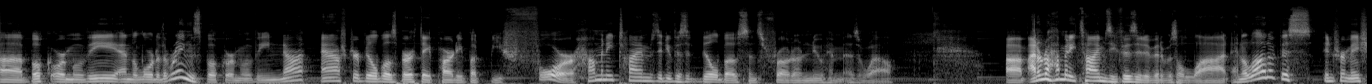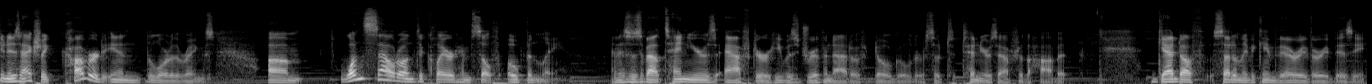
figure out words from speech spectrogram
uh, book or movie and the Lord of the Rings book or movie? Not after Bilbo's birthday party, but before. How many times did he visit Bilbo since Frodo knew him as well? Um, I don't know how many times he visited, but it was a lot. And a lot of this information is actually covered in The Lord of the Rings. Um, once Sauron declared himself openly and this is about 10 years after he was driven out of Dol Guldur, so t- 10 years after The Hobbit. Gandalf suddenly became very, very busy.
